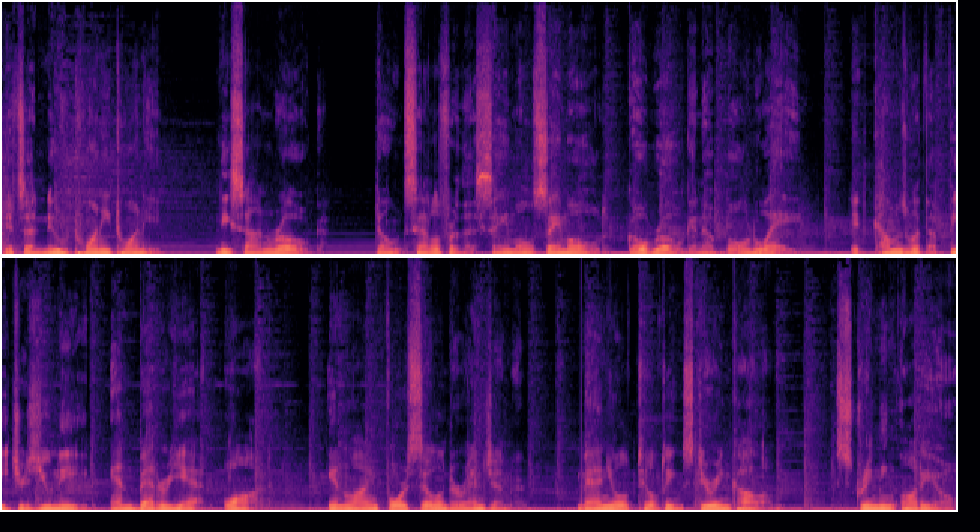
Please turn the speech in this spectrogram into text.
It's a new 2020 Nissan Rogue. Don't settle for the same old, same old. Go Rogue in a bold way. It comes with the features you need and better yet, want. Inline four-cylinder engine, manual tilting steering column, streaming audio,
